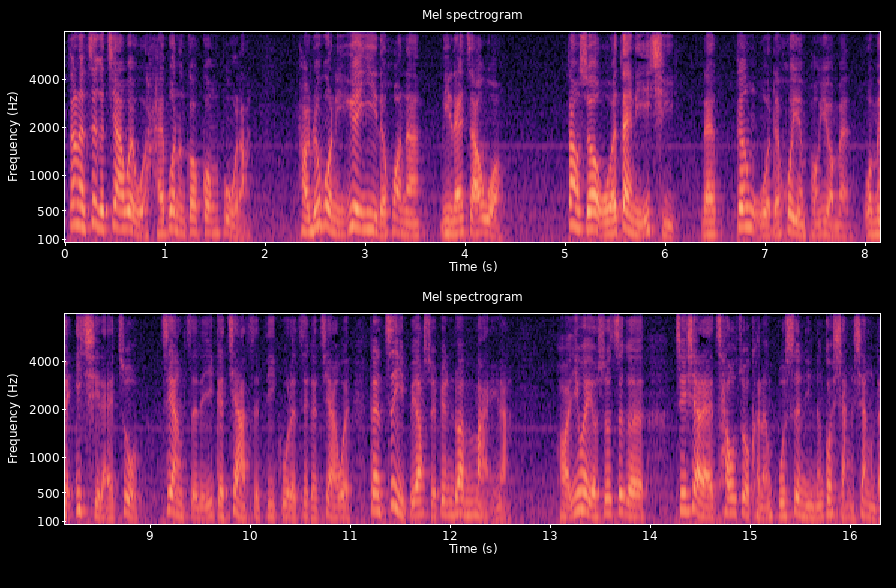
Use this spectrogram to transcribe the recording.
当然这个价位我还不能够公布啦。好，如果你愿意的话呢，你来找我，到时候我会带你一起来跟我的会员朋友们，我们一起来做这样子的一个价值低估的这个价位，但自己不要随便乱买啦。好，因为有时候这个接下来操作可能不是你能够想象的，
